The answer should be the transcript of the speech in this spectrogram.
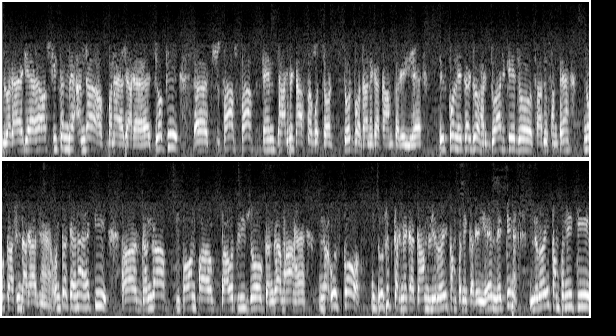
लगाया गया है और किचन में अंडा बनाया जा रहा है, जो कि साफ़ साफ़ धार्मिक आस्था को चोट पहुँचाने का काम कर रही है। जिसको लेकर जो हरिद्वार के जो साधु संत हैं वो काफ़ी नाराज़ हैं। उनका कहना है कि गंगा, पवन पावती जो गंगा माँ है उसको दूषित करने का काम लिरोई कंपनी कर रही है, लेकिन लिरोई कंपनी की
